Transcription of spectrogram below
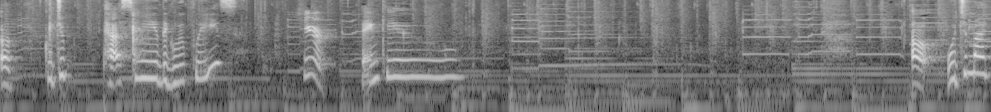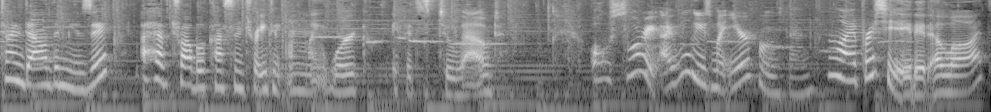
Uh, could you pass me the glue, please? Here. Thank you. Oh, would you mind turning down the music? I have trouble concentrating on my work if it's too loud. Oh, sorry. I will use my earphones then. Oh, I appreciate it a lot.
